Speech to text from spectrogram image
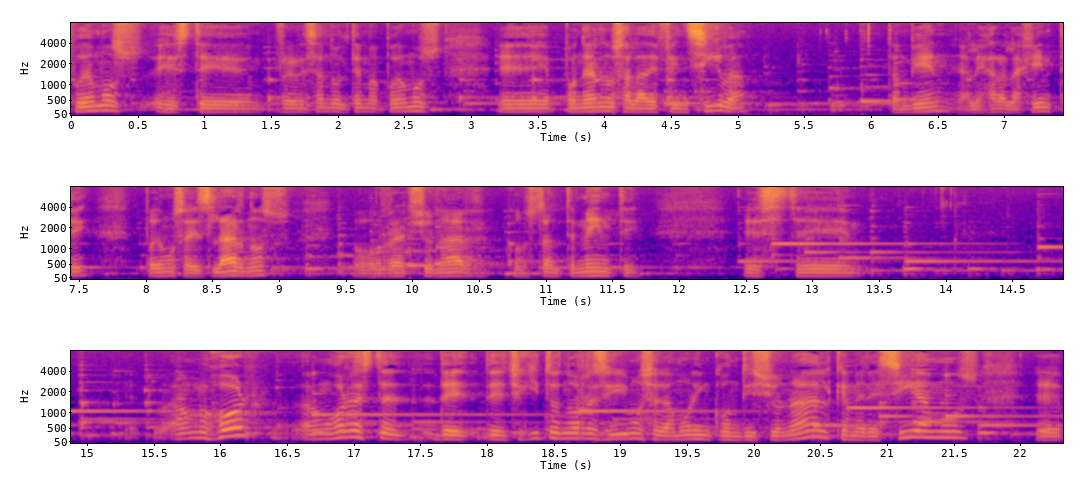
Podemos, este, regresando al tema, podemos eh, ponernos a la defensiva también, alejar a la gente, podemos aislarnos, o reaccionar constantemente. Este, a lo mejor, a lo mejor este, de, chiquitos no recibimos el amor incondicional que merecíamos, eh,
